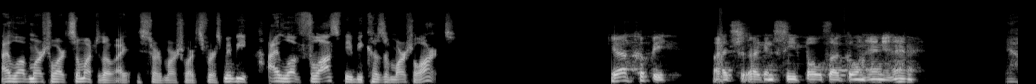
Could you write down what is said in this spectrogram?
I love martial arts so much, though I started martial arts first. Maybe I love philosophy because of martial arts. Yeah, could be. I, I can see both are going hand in hand. Yeah.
